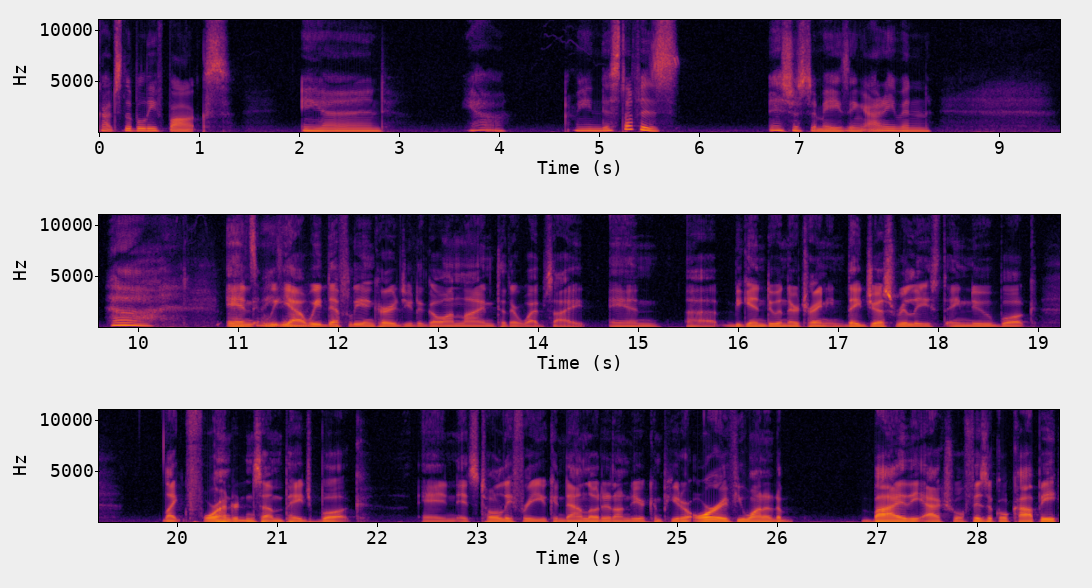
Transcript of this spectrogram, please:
got to the belief box and yeah i mean this stuff is it's just amazing. I don't even oh And we, yeah, we definitely encourage you to go online to their website and uh, begin doing their training. They just released a new book, like 400 and something page book, and it's totally free. You can download it onto your computer, or if you wanted to buy the actual physical copy,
